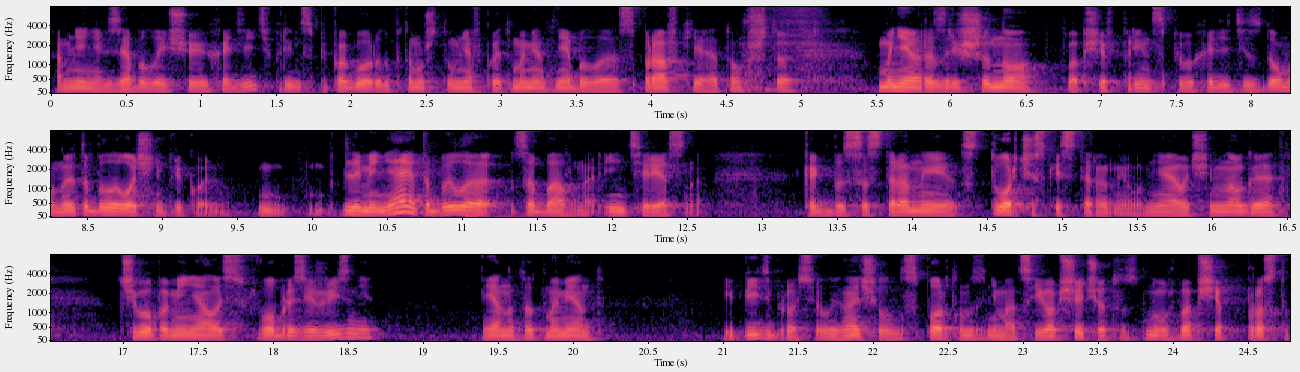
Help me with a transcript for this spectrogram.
а мне нельзя было еще и ходить, в принципе, по городу, потому что у меня в какой-то момент не было справки о том, что мне разрешено вообще, в принципе, выходить из дома, но это было очень прикольно. Для меня это было забавно и интересно. Как бы со стороны, с творческой стороны. У меня очень много чего поменялось в образе жизни. Я на тот момент и пить бросил, и начал спортом заниматься, и вообще что-то, ну, вообще просто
